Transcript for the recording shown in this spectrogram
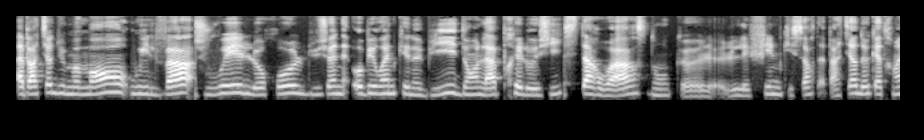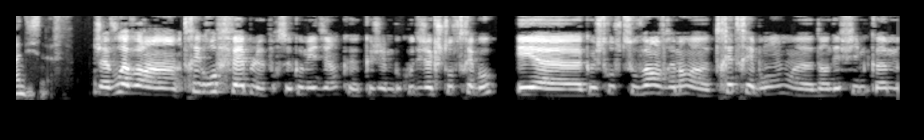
à partir du moment où il va jouer le rôle du jeune Obi-Wan Kenobi dans la prélogie Star Wars, donc euh, les films qui sortent à partir de 99. J'avoue avoir un très gros faible pour ce comédien que, que j'aime beaucoup, déjà que je trouve très beau, et euh, que je trouve souvent vraiment très très bon dans des films comme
